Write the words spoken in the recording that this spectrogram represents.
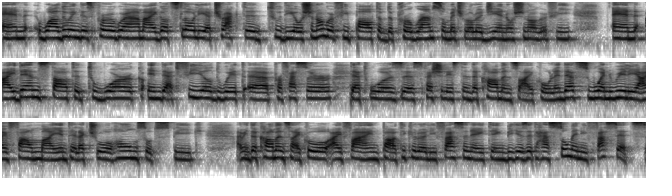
And while doing this program, I got slowly attracted to the oceanography part of the program, so meteorology and oceanography. And I then started to work in that field with a professor that was a specialist in the carbon cycle. And that's when really I found my intellectual home, so to speak. I mean, the carbon cycle I find particularly fascinating because it has so many facets.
